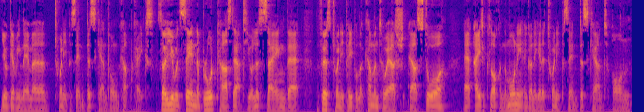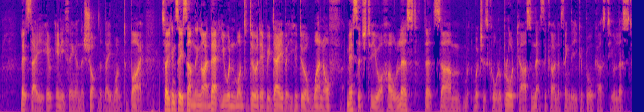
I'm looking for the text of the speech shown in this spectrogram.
you're giving them a 20% discount on cupcakes. So you would send a broadcast out to your list saying that the first 20 people that come into our, our store at 8 o'clock in the morning are going to get a 20% discount on let's say anything in the shop that they want to buy. So you can see something like that. You wouldn't want to do it every day, but you could do a one-off message to your whole list that's um, which is called a broadcast, and that's the kind of thing that you could broadcast to your list.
